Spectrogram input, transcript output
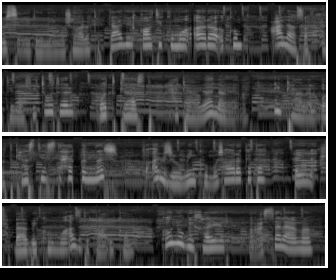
يسعدني مشاركة تعليقاتكم وآرائكم على صفحتنا في تويتر بودكاست حكايا لامعة. إن كان البودكاست يستحق النشر فأرجو منكم مشاركته بين أحبابكم وأصدقائكم. كونوا بخير مع السلامة.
